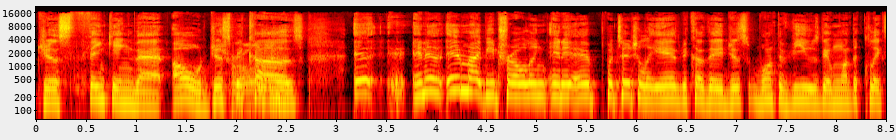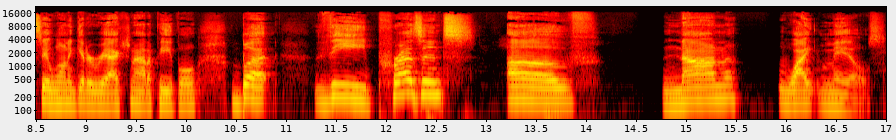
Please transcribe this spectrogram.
just thinking that oh, just trolling. because. It, and it, it might be trolling, and it, it potentially is because they just want the views, they want the clicks, they want to get a reaction out of people. But the presence of non-white males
